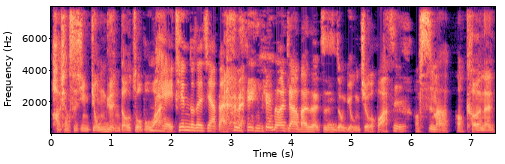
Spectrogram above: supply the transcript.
好像事情永远都做不完，每天都在加班，每天都在加班，对，这是一种永久化，是，哦，是吗？哦，可能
